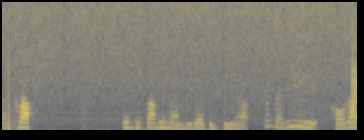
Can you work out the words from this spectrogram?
นะครับ ผม ติดตามพี่แมนดูได้เป็นปีแล้ว ตั้งแต่ที่เขาได้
